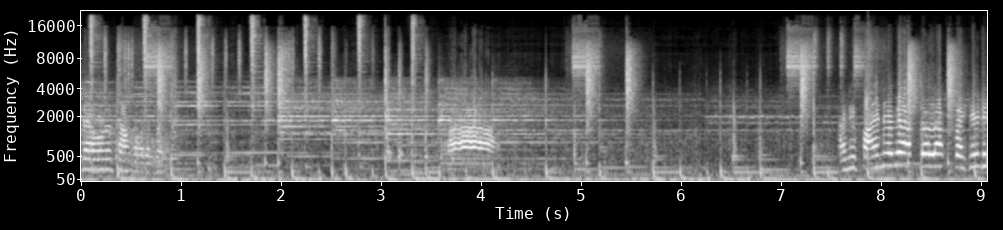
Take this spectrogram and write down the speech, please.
होत नाही म्हणून थांबवलं पाहिजे हा. आणि फायनली आपल्याला कशेडी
